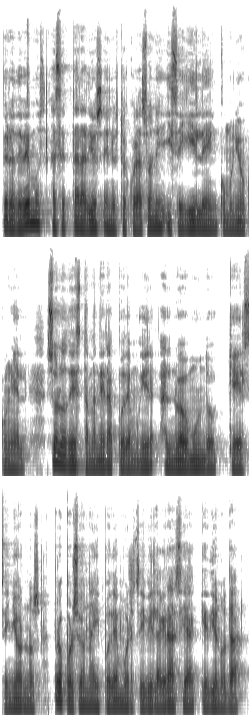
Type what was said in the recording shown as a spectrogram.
pero debemos aceptar a Dios en nuestros corazones y seguirle en comunión con Él. Solo de esta manera podemos ir al nuevo mundo que el Señor nos proporciona y podemos recibir la gracia que Dios nos da.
